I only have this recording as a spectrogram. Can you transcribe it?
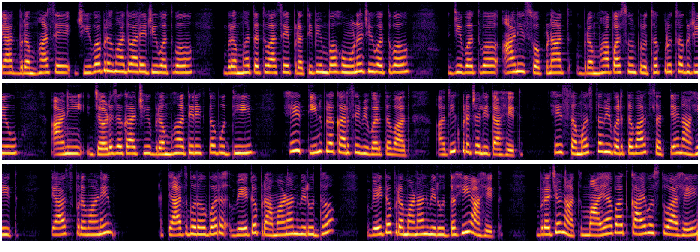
त्यात ब्रह्माचे जीवभ्रमाद्वारे जीवत्व ब्रह्मतत्वाचे प्रतिबिंब होऊन जीवत्व जीवत्व आणि स्वप्नात ब्रह्मापासून पृथक पृथक जीव आणि जड जगाची ब्रह्म अतिरिक्त बुद्धी हे तीन प्रकारचे विवर्तवाद अधिक प्रचलित आहेत. हे समस्त विवर्तवाद सत्य नाहीत. त्याचप्रमाणे त्याचबरोबर वेद प्रमाणांविरुद्ध वेद प्रमाणांविरुद्धही आहेत. ब्रजनात मायावाद काय वस्तू आहे?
